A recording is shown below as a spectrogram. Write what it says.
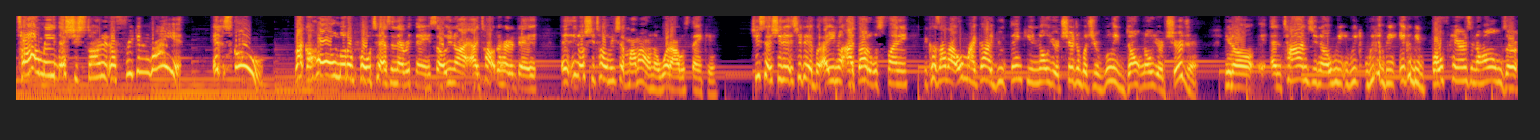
told me that she started a freaking riot at school like a whole little protest and everything. So, you know, I, I talked to her today and, you know, she told me, she said, mom, I don't know what I was thinking. She said she did, she did, but uh, you know, I thought it was funny because I'm like, oh my God, you think you know your children, but you really don't know your children. You know, and times, you know, we, we, we can be, it could be both parents in the homes or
